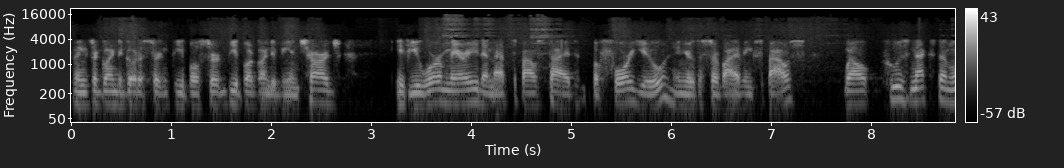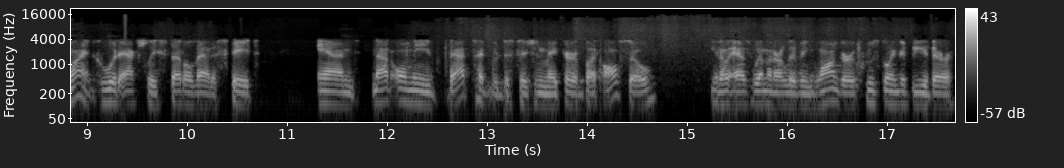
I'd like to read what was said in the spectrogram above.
Things are going to go to certain people. Certain people are going to be in charge. If you were married and that spouse died before you and you're the surviving spouse, well, who's next in line? Who would actually settle that estate? And not only that type of decision maker, but also, you know, as women are living longer, who's going to be their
